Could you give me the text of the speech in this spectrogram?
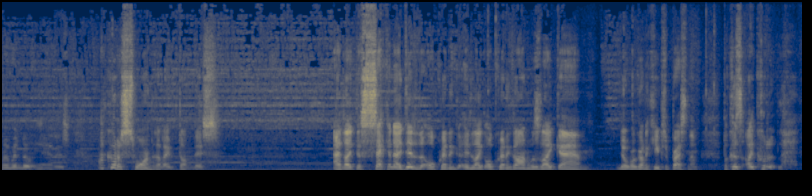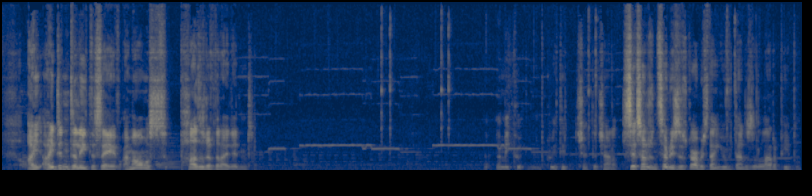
My window, yeah, it is. I could have sworn that I've done this. And like the second I did it, like Ó Cuinneagáin was like, um, no, we're going to keep suppressing them because I could. I I didn't delete the save. I'm almost positive that I didn't. Let me quick, quickly check the channel. 670 subscribers. Thank you. For, that is a lot of people.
